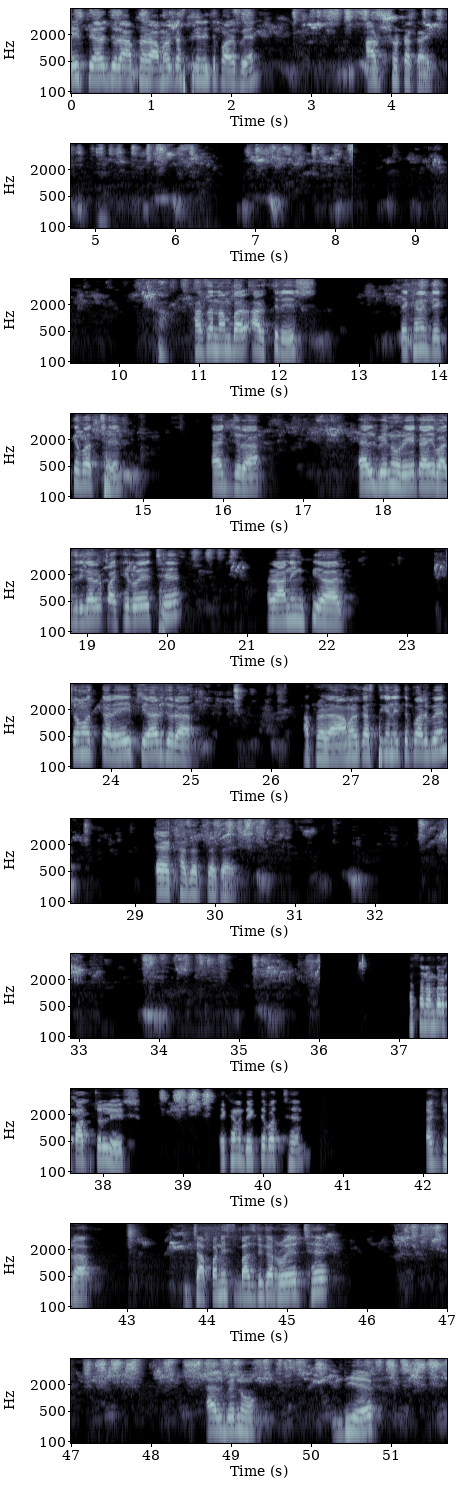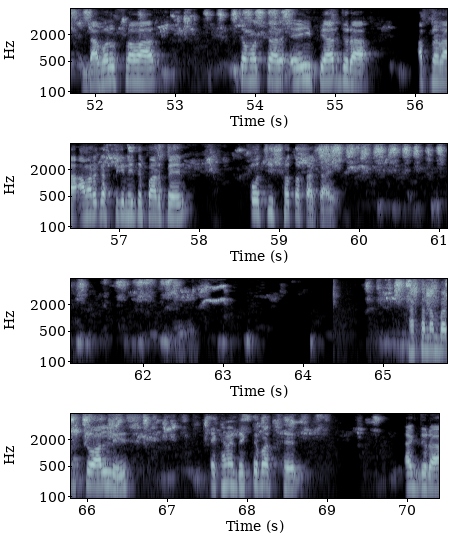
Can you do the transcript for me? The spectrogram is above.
এই পেয়ার জোড়া আপনারা আমার কাছ থেকে নিতে পারবেন আটশো টাকায়। খাঁচা নাম্বার আটত্রিশ। এখানে দেখতে পাচ্ছেন এক জোড়া অ্যালবেনো রেড আই বাজরিগার পাখি রয়েছে। রানিং পেয়ার, চমৎকার এই পেয়ার জোড়া আপনারা আমার কাছ থেকে নিতে পারবেন এক হাজার টাকায়। খাতা নাম্বার পাঁচচল্লিশ, এখানে দেখতে পাচ্ছেন একজোড়া জাপানিজ বাজরিগার রয়েছে। অ্যালবেনো ডিএফ ডাবল ফ্লাওয়ার চমৎকার এই পেয়ার জোড়া আপনারা আমার কাছ থেকে নিতে পারবেন পঁচিশ শত টাকায়। খাতা নাম্বার চুয়াল্লিশ, এখানে দেখতে পাচ্ছেন একজোড়া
